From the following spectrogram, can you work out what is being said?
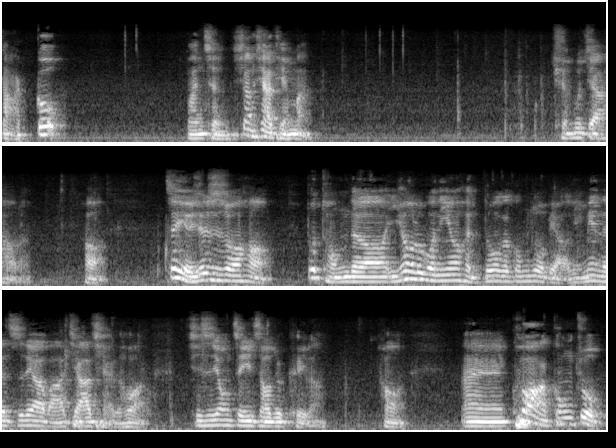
打勾，完成，向下填满，全部加好了。好，这也就是说哈，不同的哦。以后如果你有很多个工作表，里面的资料把它加起来的话，其实用这一招就可以了。好，嗯，跨工作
